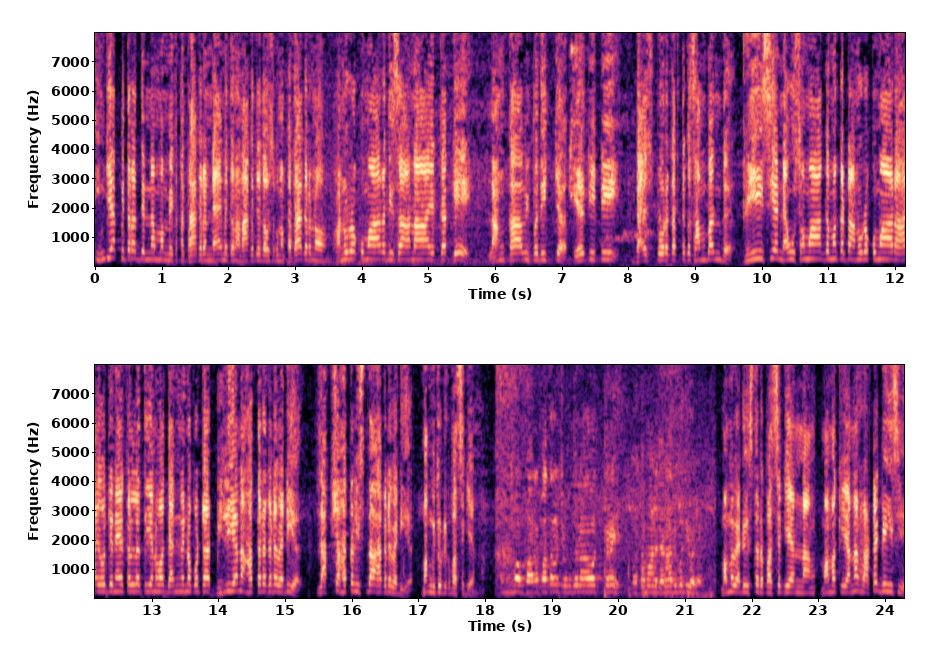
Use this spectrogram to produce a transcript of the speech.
ඉංගියක් විතරක් දෙන්නම් මම මේක කතා කරන්නේ නැහැ මෙතන අනාගතයේ දවසක මම කතා කරනවා අනුර කුමාර දිසානායකගේ ලංකාව ඉපදිච්ච LTT ඩයිස්පෝරකත් එක්ක සම්බන්ධ ග්‍රීසිය නැව් සමාගමකට අනුර කුමාර ආයෝජනය කරලා තියෙනවා. දැන් වෙනකොට බිලියන 4කට වැඩිය ලක්ෂ 40000කට වැඩිය මම ඊට ටික පස්සේ කියන්නම් ඔබතුමා බරපතල චෝදනාවක් කරේ වර්තමාන ජනාධිපතිවරයා. මම වැඩි විස්තර පස්සේ කියන්නම් මම කියන්න රට ග්‍රීසිය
